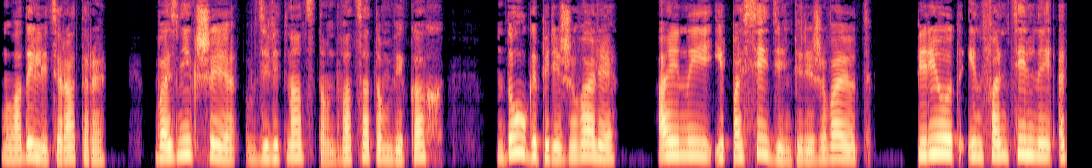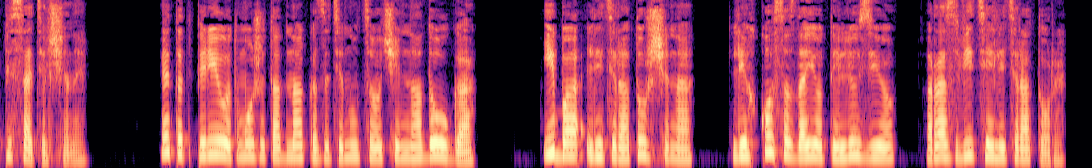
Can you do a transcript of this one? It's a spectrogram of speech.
Молодые литераторы, возникшие в XIX-XX веках, долго переживали, а иные и по сей день переживают, период инфантильной описательщины. Этот период может, однако, затянуться очень надолго, ибо литературщина легко создает иллюзию развития литературы.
